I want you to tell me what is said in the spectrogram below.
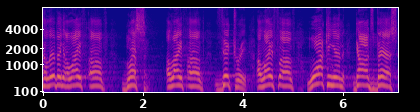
to living a life of blessing, a life of victory, a life of walking in God's best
